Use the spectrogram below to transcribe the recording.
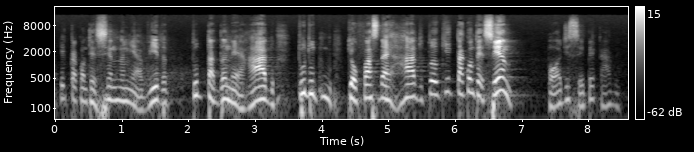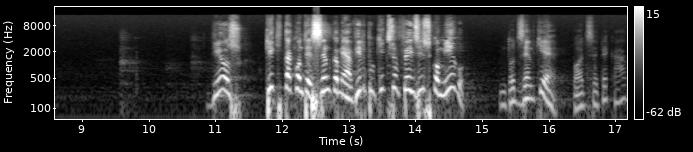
o que está acontecendo na minha vida? Tudo está dando errado, tudo que eu faço dá errado, tudo, o que está acontecendo? Pode ser pecado. Deus, o que está acontecendo com a minha vida? Por que, que o Senhor fez isso comigo? Não estou dizendo que é. Pode ser pecado.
